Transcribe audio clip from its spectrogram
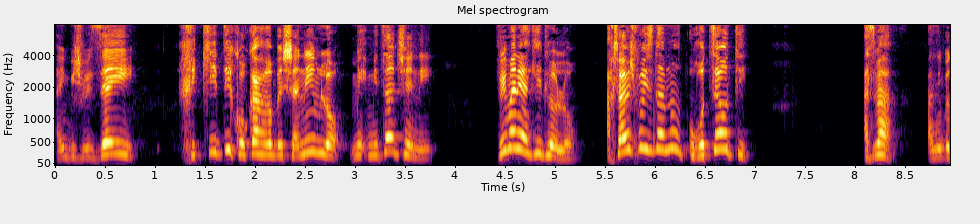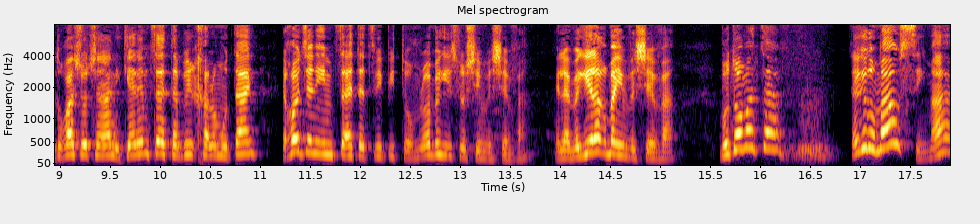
האם בשביל זה היא... חיכיתי כל כך הרבה שנים? לא. מצד שני, ואם אני אגיד לו לא, עכשיו יש פה הזדמנות, הוא רוצה אותי. אז מה, אני בטוחה שעוד שנה אני כן אמצא את אביר חלומותיי? יכול להיות שאני אמצא את עצמי פתאום, לא בגיל 37, אלא בגיל 47, באותו מצב. תגידו, מה עושים, אה?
